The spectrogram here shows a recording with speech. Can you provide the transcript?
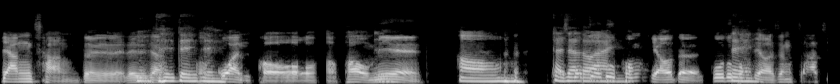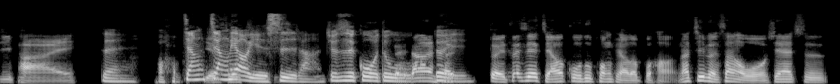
香肠，对对对，类似像对对对罐头哦泡面哦，大家都过度烹调的，过度烹调像炸鸡排。对，酱酱料也是啦，就是过度。对，当然对对，这些只要过度烹调都不好。那基本上我现在吃，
